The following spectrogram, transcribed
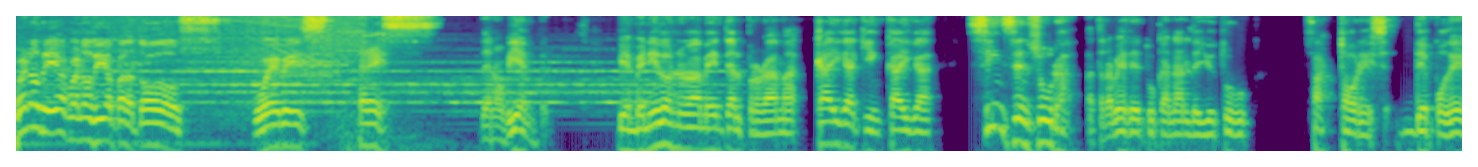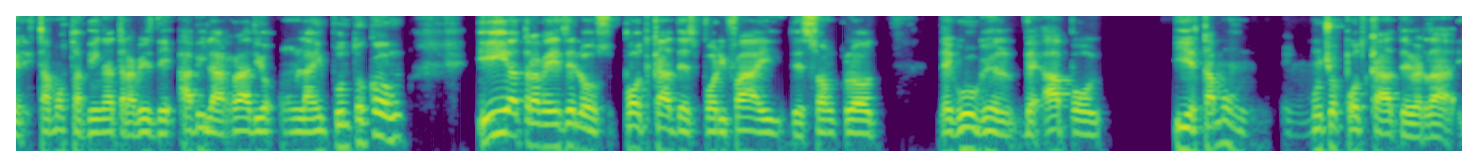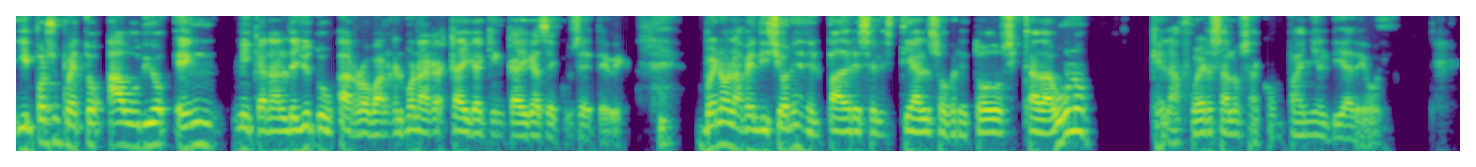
Buenos días, buenos días para todos. Jueves 3 de noviembre. Bienvenidos nuevamente al programa Caiga quien caiga sin censura a través de tu canal de YouTube Factores de Poder. Estamos también a través de avilaradioonline.com y a través de los podcasts de Spotify, de SoundCloud, de Google, de Apple. Y estamos en muchos podcasts de verdad. Y por supuesto, audio en mi canal de YouTube, arroba Ángel Monagas, caiga quien caiga CQCTV. Bueno, las bendiciones del Padre Celestial sobre todos y cada uno, que la fuerza los acompañe el día de hoy.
